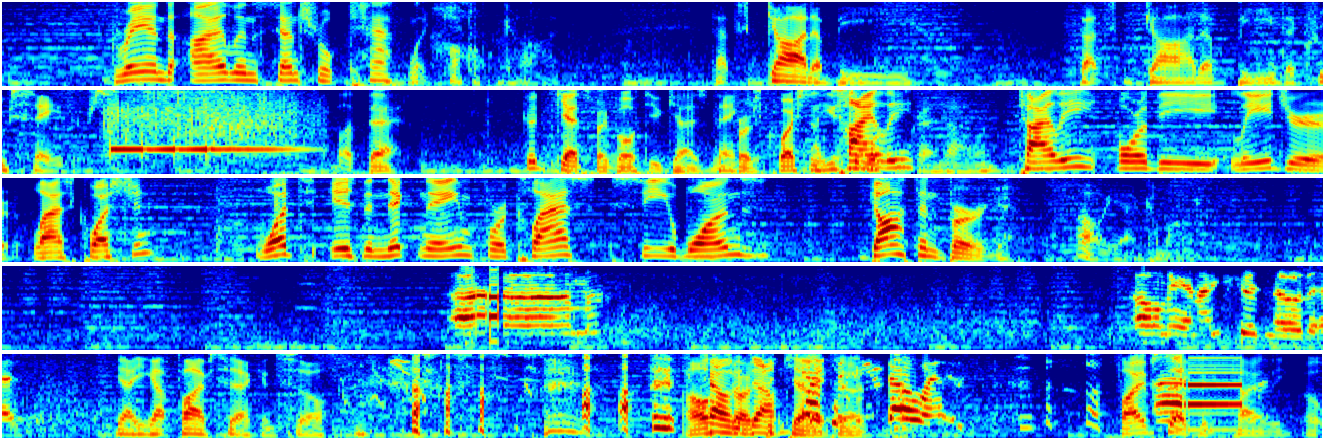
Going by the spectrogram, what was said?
Grand Island Central Catholic? Oh God, that's gotta be. That's gotta be the Crusaders. How about that? Good gets by both you guys in the Thank first you. question. I used to work Kylie, Grand Island. Kylie, for the lead, your last question. What is the nickname for Class C1's Gothenburg? Oh yeah, come on. Um. Oh man, I should know this. Yeah, you got five seconds. So I'll Count start down. the Yes, countdown. you know it. Five uh, seconds, Kylie. Oh,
